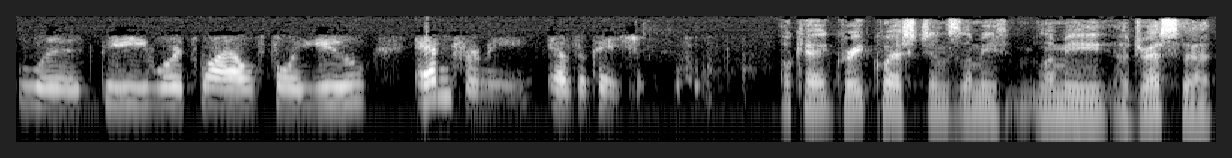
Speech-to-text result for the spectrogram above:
would be worthwhile for you and for me as a patient. Okay, great questions. Let me let me address that.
